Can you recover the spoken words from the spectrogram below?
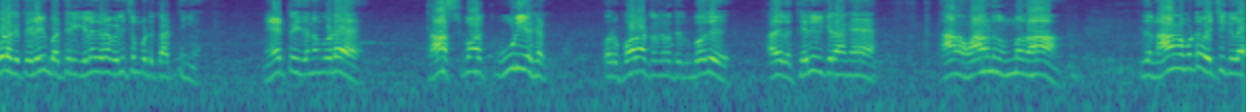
ஊடகத்திலையும் பத்திரிகையிலும் இதெல்லாம் வெளிச்சம் போட்டு காட்டினீங்க. நேற்றைய தினம் கூட டாஸ்மாக் ஊழியர்கள் ஒரு போராட்டம் நடத்திருக்கும் போது அதில் தெரிவிக்கிறாங்க நாங்கள் வாங்கினது உண்மைதான். இதை நாங்கள் மட்டும் வச்சுக்கல.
